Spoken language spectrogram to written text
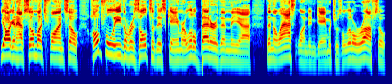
y'all are going to have so much fun. So hopefully the results of this game are a little better than the uh, than the last London game, which was a little rough. So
